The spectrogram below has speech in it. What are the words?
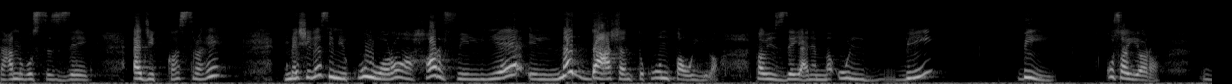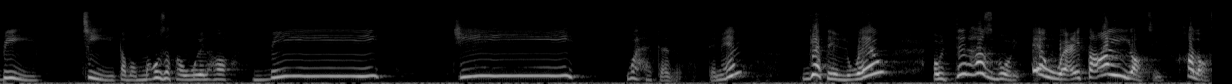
تعال نبص إزاي. أدي الكسرة أهي. ماشي لازم يكون وراها حرف الياء المد عشان تكون طويلة. طب إزاي؟ يعني أما أقول بي بي قصيرة. بي تي طب أما عاوزه أطولها؟ بي تي وهكذا. تمام؟ جت الواو. قلت لها اصبري اوعي تعيطي. خلاص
